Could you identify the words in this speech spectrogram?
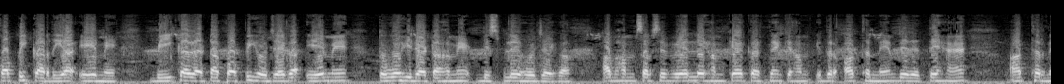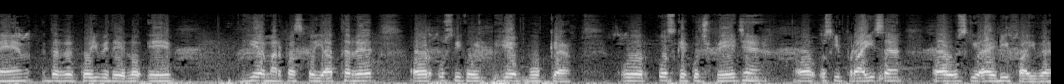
कॉपी कर दिया ए में। बी का डाटा कॉपी हो जाएगा ए में तो वही डाटा हमें डिस्प्ले हो जाएगा। अब हम सबसे पहले हम क्या करते हैं कि हम इधर ऑथर नेम दे देते हैं। ऑथर नेम इधर कोई भी दे लो ए ये हमारे पास कोई ऑथर है और उसकी कोई, ये बुक है? और उसके कुछ पेज हैं और उसकी प्राइस है और उसकी आईडी फाइव है।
